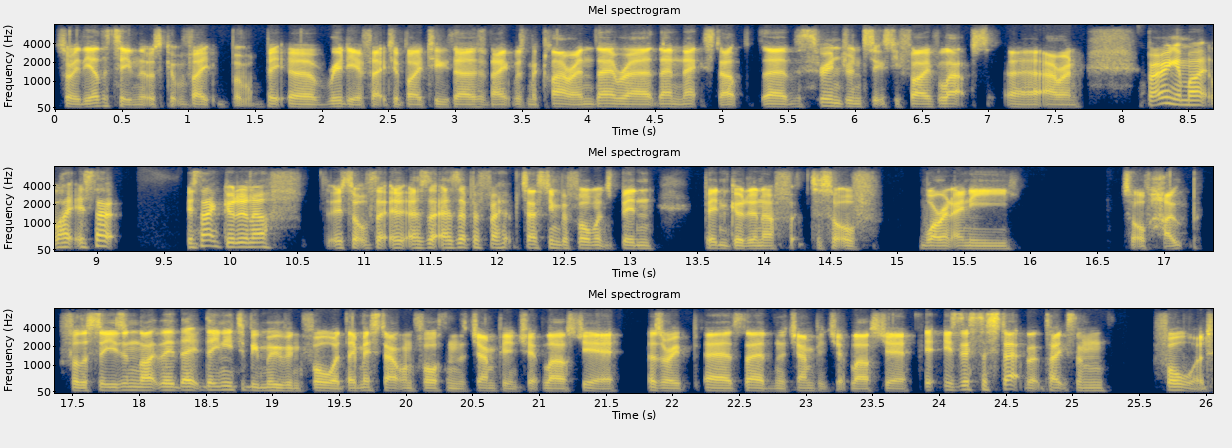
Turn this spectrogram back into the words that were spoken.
sorry, the other team that was uh, really affected by 2008 was McLaren. They're uh, they're next up. The 365 laps, uh, Aaron. Bearing in mind, like, is that is that good enough? Is sort of has has their testing performance been been good enough to sort of warrant any sort of hope for the season. Like they, they, they need to be moving forward. They missed out on fourth in the championship last year. Uh, sorry, uh, third in the championship last year. Is this the step that takes them forward?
